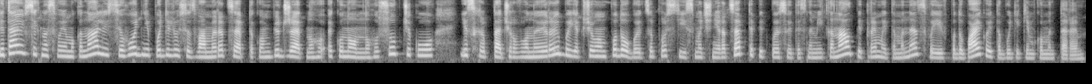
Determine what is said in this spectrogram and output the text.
Вітаю всіх на своєму каналі. Сьогодні поділюся з вами рецептиком бюджетного економного супчику із хребта червоної риби. Якщо вам подобаються прості і смачні рецепти, підписуйтесь на мій канал, підтримайте мене своєю вподобайкою та будь-яким коментарем.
